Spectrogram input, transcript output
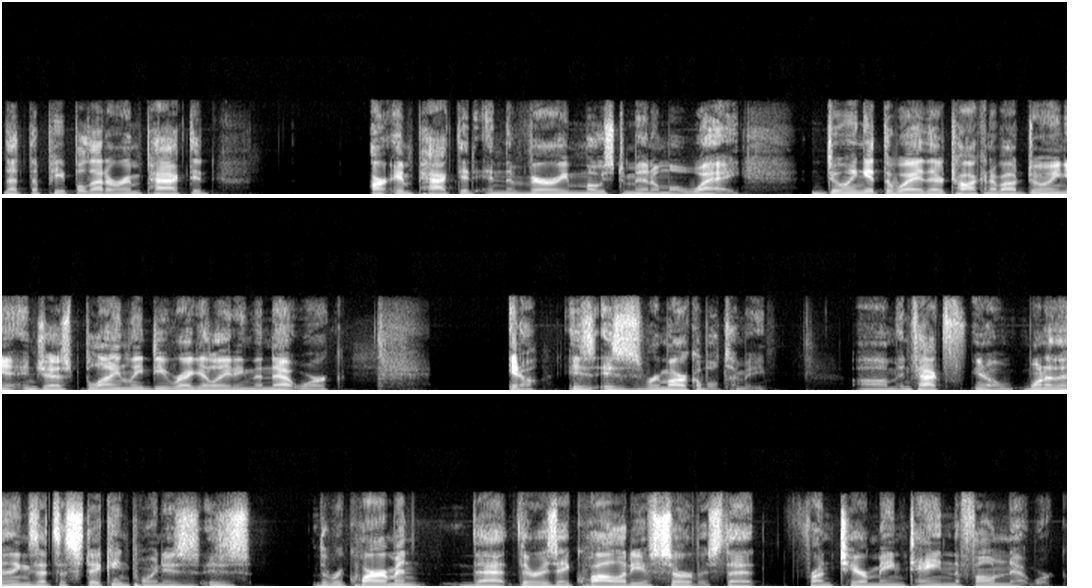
that the people that are impacted are impacted in the very most minimal way doing it the way they're talking about doing it and just blindly deregulating the network, you know, is is remarkable to me. Um, in fact, you know, one of the things that's a sticking point is is the requirement that there is a quality of service that Frontier maintain the phone network.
